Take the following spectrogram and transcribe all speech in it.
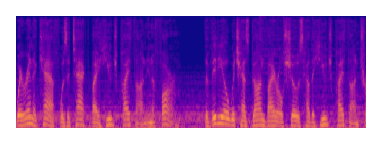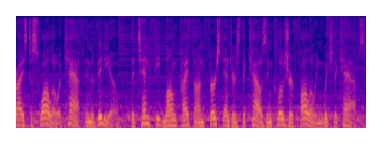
wherein a calf was attacked by a huge python in a farm. The video which has gone viral shows how the huge python tries to swallow a calf in the video, the 10 feet long python first enters the cow's enclosure following which the calves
